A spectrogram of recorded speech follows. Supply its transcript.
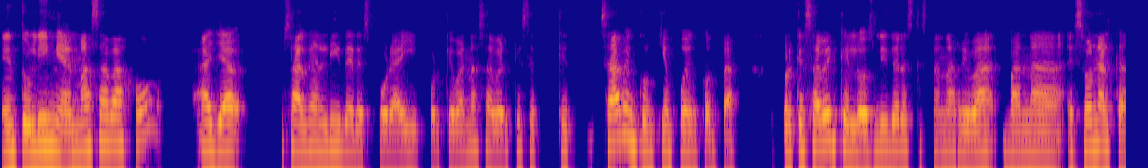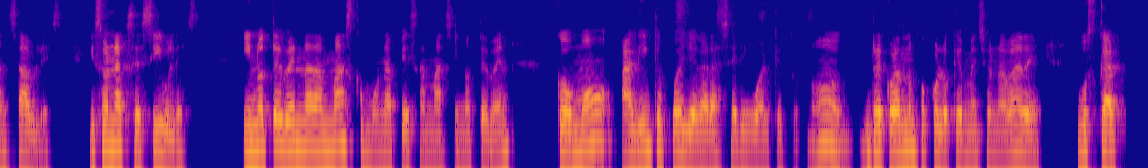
en, tu línea, más abajo, haya salgan líderes por ahí, porque van a saber que, se, que saben con quién pueden contar, porque saben que los líderes que están arriba van a, son alcanzables y son accesibles y no te ven nada más como una pieza más, sino te ven como alguien que puede llegar a ser igual que tú, ¿no? Recordando un poco lo que mencionaba de buscar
